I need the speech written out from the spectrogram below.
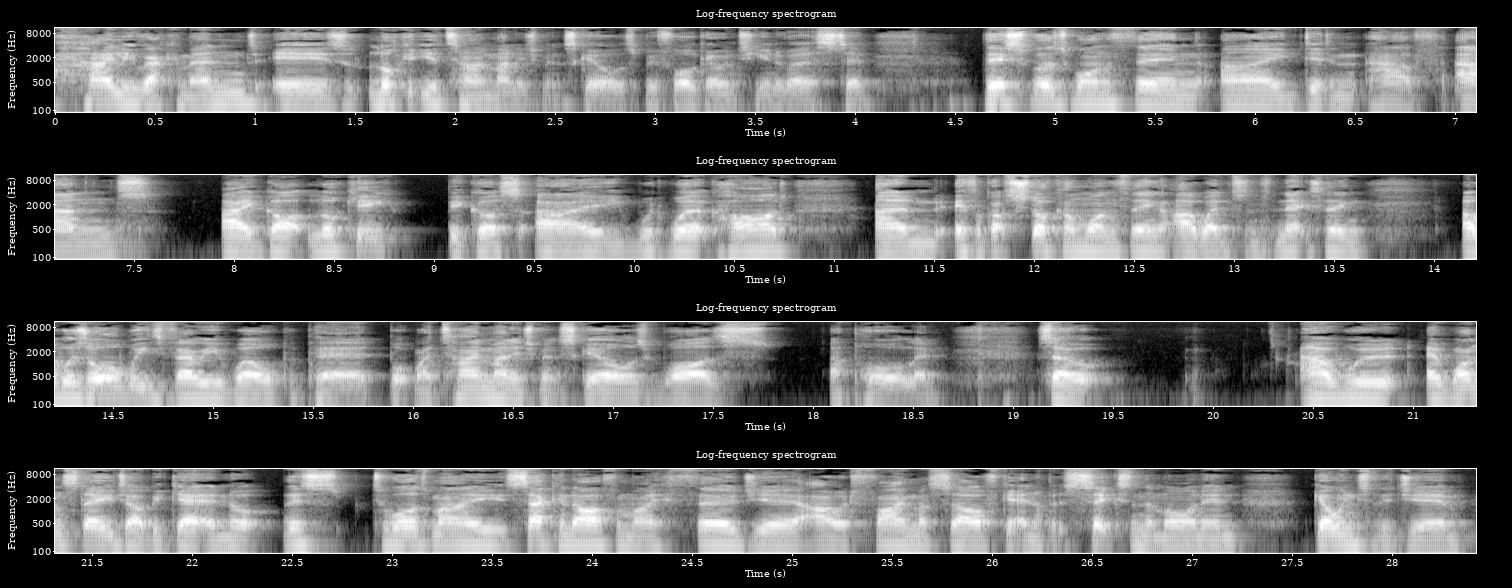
highly recommend is look at your time management skills before going to university. This was one thing I didn't have, and I got lucky because I would work hard. And if I got stuck on one thing, I went on to the next thing. I was always very well prepared, but my time management skills was appalling. So I would at one stage I'd be getting up this towards my second half of my third year. I would find myself getting up at six in the morning, going to the gym,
